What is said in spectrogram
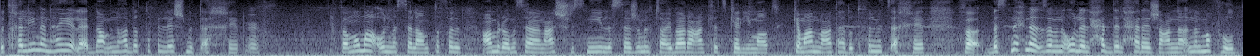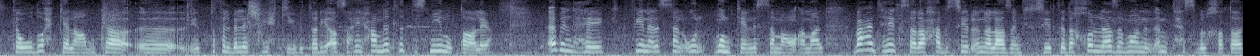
بتخلينا نهيئ لقدام إنه هذا الطفل ليش متأخر. فمو معقول مثلا طفل عمره مثلا 10 سنين لسه جملته عبارة عن ثلاث كلمات كمان معناتها هذا الطفل متأخر. فبس نحن اذا بنقول الحد الحرج عنا إنه المفروض كوضوح كلام وك آه، الطفل بلش يحكي بطريقة صحيحة من ثلاث سنين وطالع. قبل هيك فينا لسه نقول ممكن لسه معه أمل. بعد هيك صراحة بصير إنه لازم يصير تدخل لازم هون الأم تحس بالخطر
